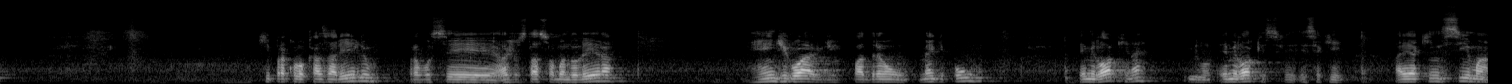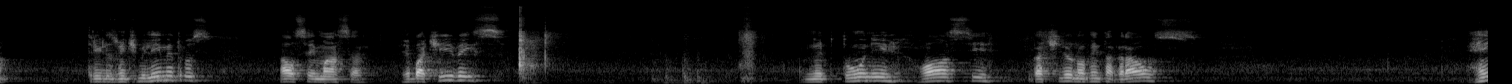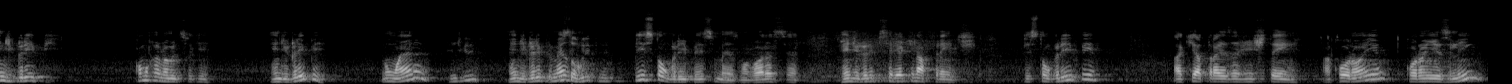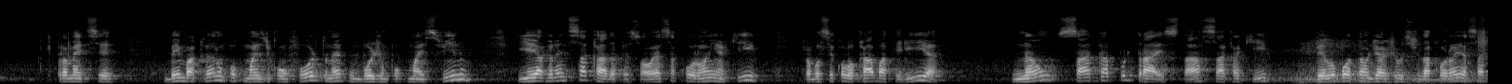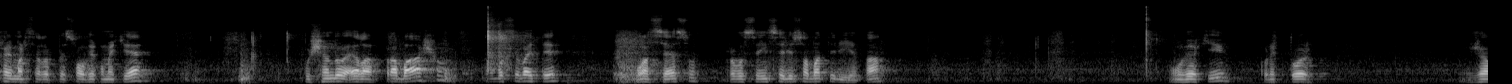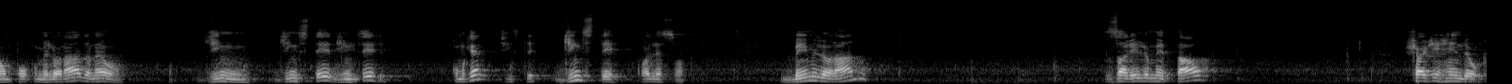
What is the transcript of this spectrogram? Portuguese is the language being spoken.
Aqui para colocar azarelho, para você ajustar sua bandoleira. Handguard padrão Magpul, M-Lock, né? M-Lock esse, esse aqui. Aí aqui em cima, trilhos 20mm, alça e massa rebatíveis. Neptune, Rossi, gatilho 90 graus. Hand grip. Como que é o nome disso aqui? Hand grip? Não era? Hand grip. Hand grip mesmo? Pistol grip, né? Pistol grip, é isso mesmo, agora é certo. Hand grip seria aqui na frente. Pistol grip. Aqui atrás a gente tem a coronha, coronha slim, que promete ser bem bacana, um pouco mais de conforto, né, com bojo um pouco mais fino. E a grande sacada, pessoal, essa coronha aqui, para você colocar a bateria, não saca por trás, tá? Saca aqui pelo botão de ajuste da coronha, saca aí, Marcelo, para o pessoal ver como é que é puxando ela para baixo, então você vai ter o acesso para você inserir sua bateria, tá? Vamos ver aqui, conector já um pouco melhorado, né? O DIN, DINS T, DIN T, como que é? Jeans T. DINS T, olha só. Bem melhorado. Zarelho metal. Charge handle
